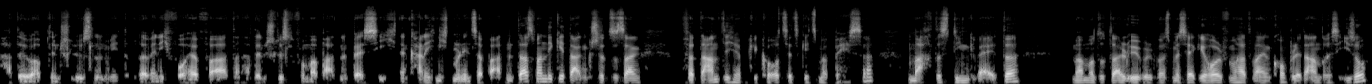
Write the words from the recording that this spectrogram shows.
hat er überhaupt den Schlüssel mit? Oder wenn ich vorher fahre, dann hat er den Schlüssel vom Apartment bei sich, dann kann ich nicht mal ins Apartment. Das waren die Gedanken, statt zu sagen, verdammt, ich habe gekotzt, jetzt geht es mir besser, mach das Ding weiter, war mir total übel. Was mir sehr geholfen hat, war ein komplett anderes ISO,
